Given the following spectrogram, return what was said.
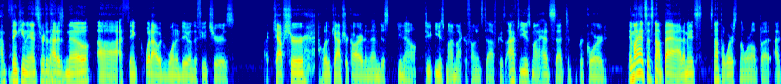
I'm thinking the answer to that is no. Uh, I think what I would want to do in the future is like capture with a capture card and then just you know do use my microphone and stuff because I have to use my headset to record And my headset's not bad. I mean, it's it's not the worst in the world, but I,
